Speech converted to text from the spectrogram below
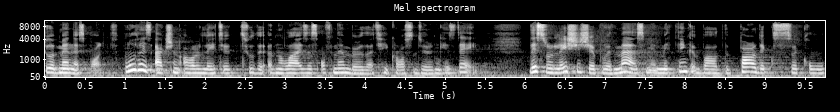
to a menace point. All his actions are related to the analysis of number that he crossed during his day. This relationship with math made me think about the paradoxical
